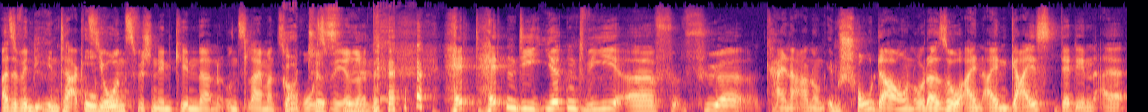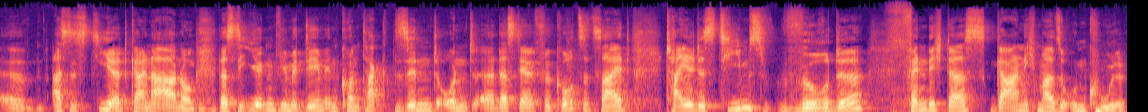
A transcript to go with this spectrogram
Also wenn die Interaktion oh. zwischen den Kindern und Slimern zu Gottes groß wäre. Hät, hätten die irgendwie äh, für, keine Ahnung, im Showdown oder so einen Geist, der den äh, äh, assistiert, keine Ahnung, dass die irgendwie mit dem in Kontakt sind und äh, dass der für kurze Zeit Teil des Teams würde, fände ich das gar nicht mal so uncool.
